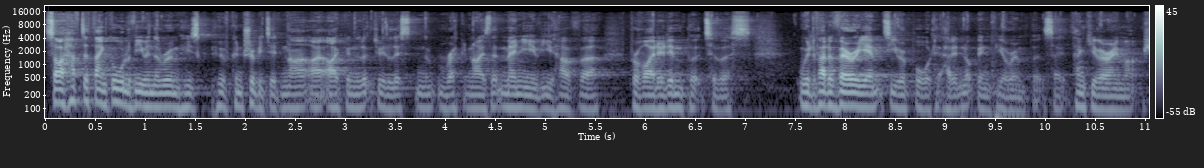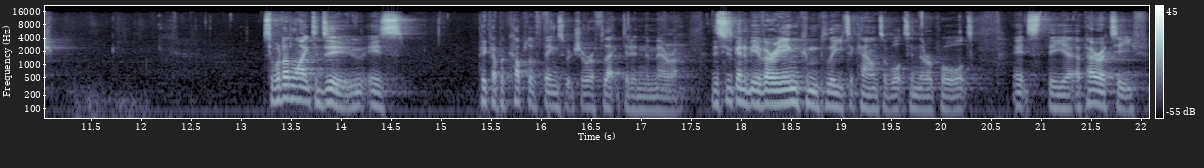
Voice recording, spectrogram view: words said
So I have to thank all of you in the room who have contributed, and I, I can look through the list and recognise that many of you have uh, provided input to us. We'd have had a very empty report had it not been for your input, so thank you very much. So what I'd like to do is pick up a couple of things which are reflected in the mirror. This is going to be a very incomplete account of what's in the report. It's the uh, aperitif.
